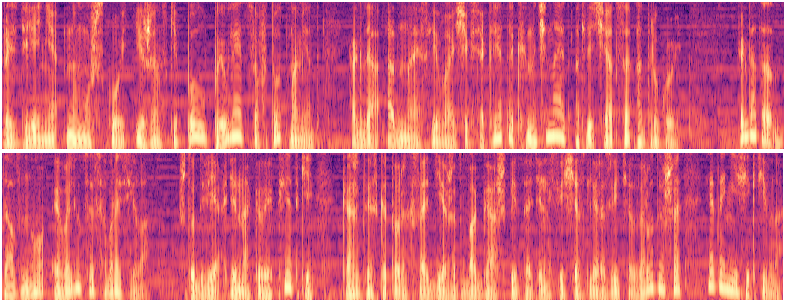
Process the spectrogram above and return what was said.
Разделение на мужской и женский пол появляется в тот момент, когда одна из сливающихся клеток начинает отличаться от другой. Когда-то давно эволюция сообразила, что две одинаковые клетки, каждая из которых содержит багаж питательных веществ для развития зародыша, это неэффективно.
